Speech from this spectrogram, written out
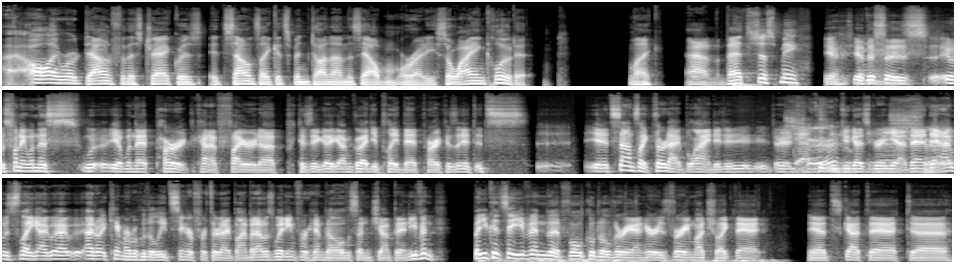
I, all I wrote down for this track was it sounds like it's been done on this album already, so why include it? Like, I don't know. That's just me. Yeah, yeah. This is. It was funny when this. Yeah, when that part kind of fired up because I'm glad you played that part because it, it's. It sounds like Third Eye Blind. It, it, it, Sure. Would you guys agree? Yeah, that, that- I was like, I, I, I, don't, I can't remember who the lead singer for Third Eye Blind, but I was waiting for him to all of a sudden jump in. Even, but you could say even the vocal delivery on here is very much like that. Yeah, it's got that. uh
